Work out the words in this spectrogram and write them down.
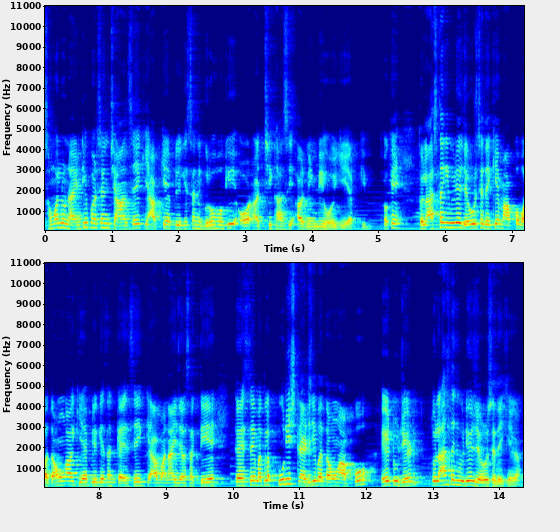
समझ लो 90 परसेंट चांस है कि आपकी एप्लीकेशन ग्रो होगी और अच्छी खासी अर्निंग भी होगी आपकी। ओके तो लास्ट तक वीडियो ज़रूर से देखिए। मैं आपको बताऊँगा कि एप्लीकेशन कैसे, क्या बनाई जा सकती है, कैसे मतलब पूरी स्ट्रेटजी बताऊँगा आपको ए टू जेड तो लास्ट तक वीडियो ज़रूर से देखिएगा।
